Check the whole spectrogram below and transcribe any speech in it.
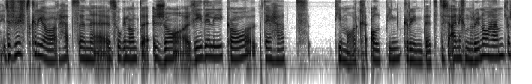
In den 50er Jahren hat es einen, einen sogenannten Jean Redelet der hat die Marke Alpine gegründet. Das war eigentlich ein Renault-Händler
